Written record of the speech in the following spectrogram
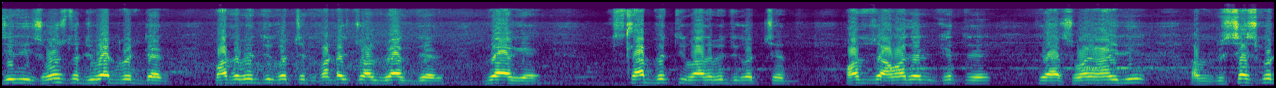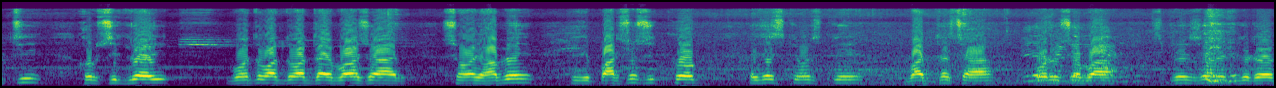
যিনি সমস্ত ডিপার্টমেন্টের মাথাবৃদ্ধি করছেন কন্ট্রাকচুয়াল বিভাগদের বিভাগে স্ল্যাব ভিত্তিক মাথাবৃদ্ধি করছেন। অথচ আমাদের ক্ষেত্রে আর সময় হয়নি। আমি বিশ্বাস করছি খুব শীঘ্রই মমতা বন্দ্যোপাধ্যায় মহাশয়ের সময় হবে। তিনি পার্শ্ব শিক্ষক এসএস কেমসকে মাদ্রাসা, পৌরসভা স্পেশাল এডুকেটর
